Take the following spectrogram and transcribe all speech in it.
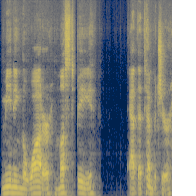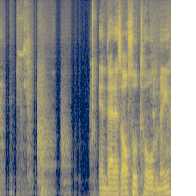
meaning the water must be at that temperature. And that has also told me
